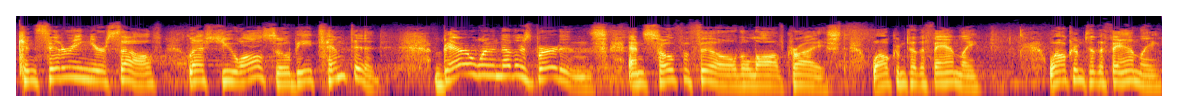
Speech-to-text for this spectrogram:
considering yourself, lest you also be tempted. Bear one another's burdens, and so fulfill the law of Christ. Welcome to the family. Welcome to the family.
